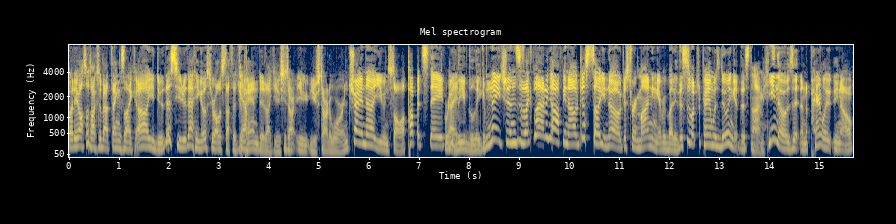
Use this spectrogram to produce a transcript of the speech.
But he also talks about things like, oh, you do this, you do that. He goes through all the stuff that Yep. Japan did. Like you start, you, you start a war in China, you install a puppet state, Right. you leave the League of Nations. It's like letting off, you know, just so you know, just reminding everybody this is what Japan was doing at this time. He knows it, and apparently, you know,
